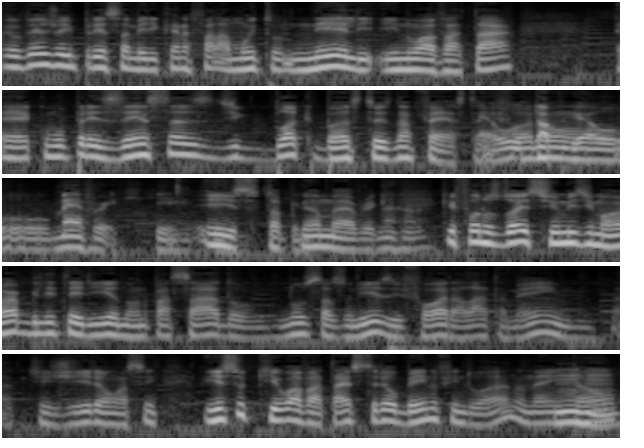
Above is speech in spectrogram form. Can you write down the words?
eu vejo a imprensa americana falar muito nele e no Avatar é, como presenças de blockbusters na festa. É, foram... o, Top, é o Maverick. Que... Isso, Top Gun Maverick. Uhum. Que foram os dois filmes de maior bilheteria no ano passado nos Estados Unidos e fora lá também. Atingiram, assim... Isso que o Avatar estreou bem no fim do ano, né? Então... Uhum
